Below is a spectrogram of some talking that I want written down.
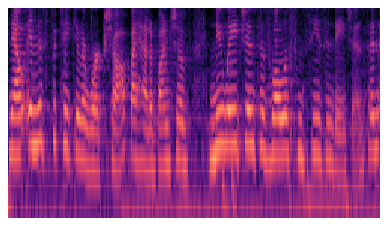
Now, in this particular workshop, I had a bunch of new agents as well as some seasoned agents. And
